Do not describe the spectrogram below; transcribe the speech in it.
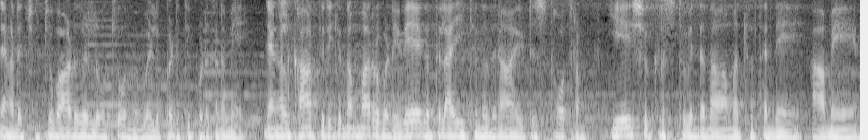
ഞങ്ങളുടെ ചുറ്റുപാടുകളിലുമൊക്കെ ഒന്ന് വെളിപ്പെടുത്തി കൊടുക്കണമേ. ഞങ്ങൾ കാത്തിരിക്കുന്ന മറുപടി വേഗത്തിൽ അയക്കുന്നതിനായിട്ട് സ്തോത്രം. യേശു ക്രിസ്തുവിന്റെ നാമത്തിൽ തന്നെ. അമേൻ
